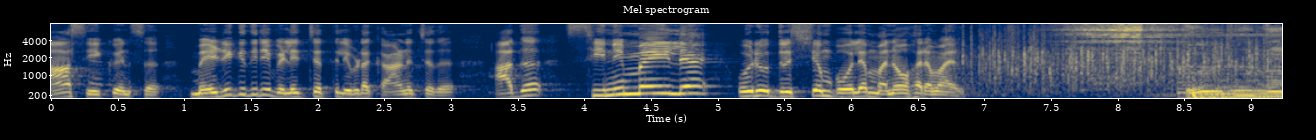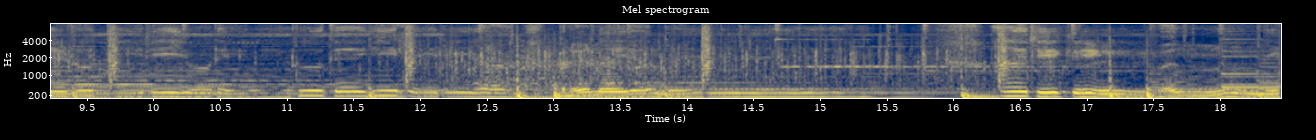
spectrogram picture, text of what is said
ആ സീക്വൻസ് മെഴുകുതിരി വെളിച്ചത്തിൽ ഇവിടെ കാണിച്ചത് അത് സിനിമയിലെ ഒരു ദൃശ്യം പോലെ മനോഹരമായിരുന്നു. പ്രണയമേ അരികിൽ വന്നു നീ.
